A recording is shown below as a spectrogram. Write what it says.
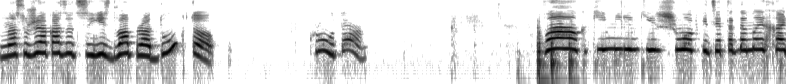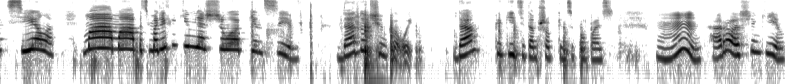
У нас уже, оказывается, есть два продукта. Круто. Вау, какие миленькие шопкинсы. Я так давно их хотела. Мама, посмотри, какие у меня шопкинсы. Да, доченька? Ой, да? Какие тебе там шопкинсы попались? Ммм, хорошенькие.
